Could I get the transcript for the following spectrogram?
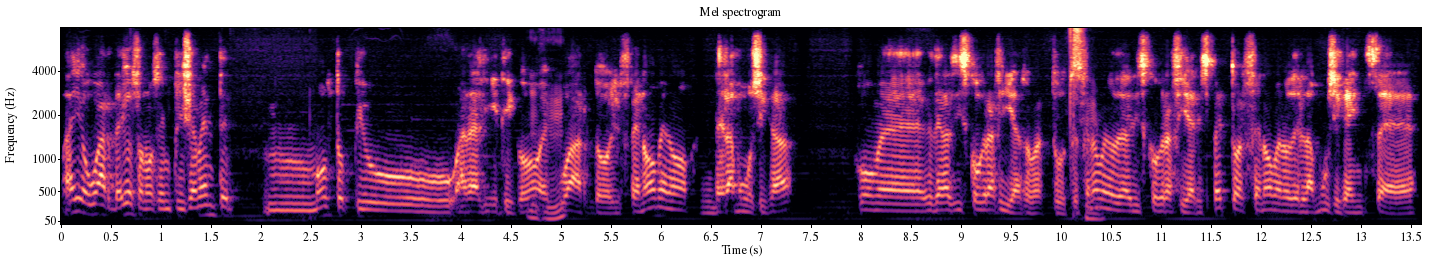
Ma io guarda, io sono semplicemente mh, mm, molto più analitico mm-hmm. e guardo il fenomeno della musica come della discografia soprattutto, sì. il fenomeno della discografia rispetto al fenomeno della musica in sé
